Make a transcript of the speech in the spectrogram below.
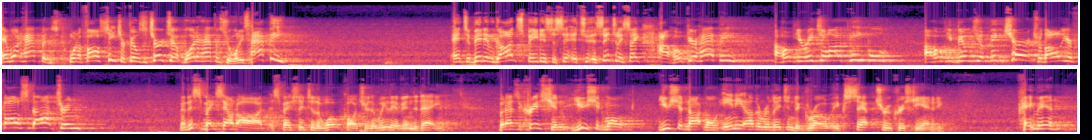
And what happens when a false teacher fills the church up? What happens to him? Well, he's happy. And to bid him Godspeed is to essentially say, I hope you're happy. I hope you reach a lot of people. I hope you build you a big church with all your false doctrine. Now, this may sound odd, especially to the woke culture that we live in today. But as a Christian, you should want you should not want any other religion to grow except true Christianity. Amen.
